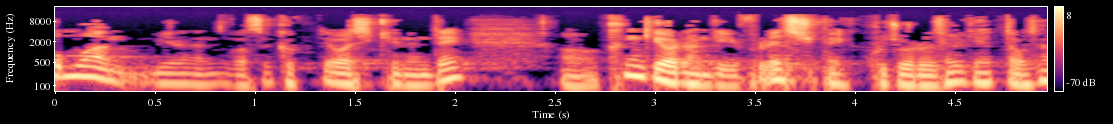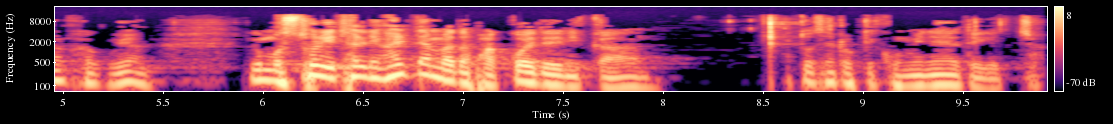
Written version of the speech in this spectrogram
허무함이라는 것을 극대화시키는데 어, 큰 기여를 한 게 이 플래시백 구조를 설계했다고 생각하고요. 이거 뭐 스토리텔링 할 때마다 바꿔야 되니까 또 새롭게 고민해야 되겠죠.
